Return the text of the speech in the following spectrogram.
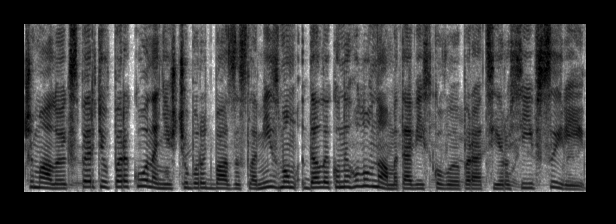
Чимало експертів переконані, що боротьба з ісламізмом далеко не головна мета військової операції Росії в Сирії.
